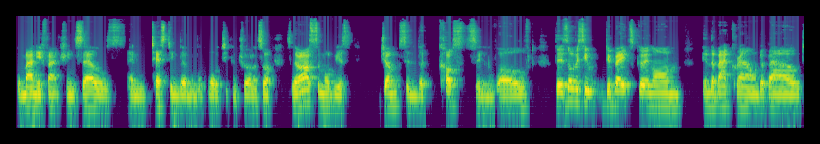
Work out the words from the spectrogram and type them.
for manufacturing cells and testing them and the quality control and so on. So there are some obvious jumps in the costs involved. There's obviously debates going on in the background about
